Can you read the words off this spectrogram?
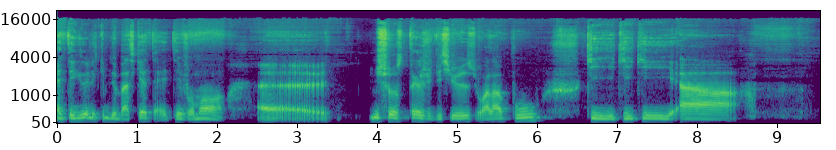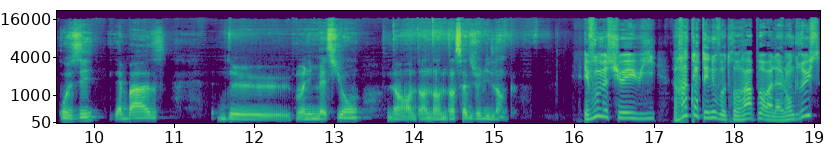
intégrer l'équipe de basket a été vraiment euh, une chose très judicieuse, voilà, pour qui, qui, qui a posé les bases de mon immersion dans, dans, dans, dans cette jolie langue. Et vous, monsieur Eui, racontez-nous votre rapport à la langue russe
